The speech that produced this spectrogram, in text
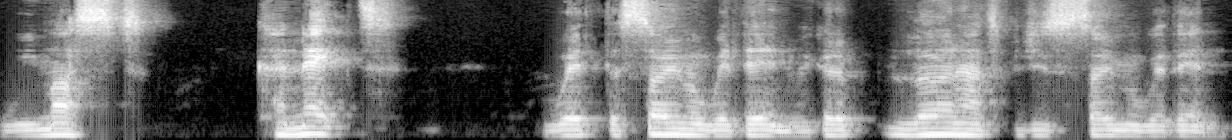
We must connect with the soma within. We've got to learn how to produce soma within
